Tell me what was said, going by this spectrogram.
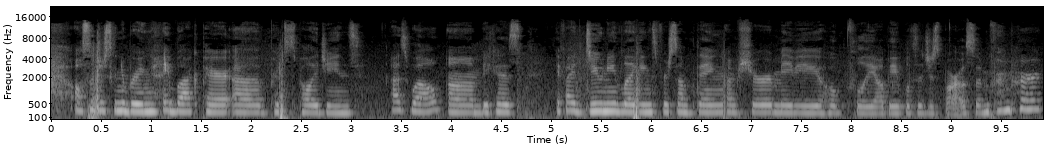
Also just gonna bring a black pair of Princess Polly jeans as well um, because if I do need leggings for something, I'm sure maybe hopefully I'll be able to just borrow some from her.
